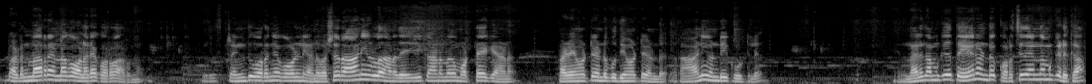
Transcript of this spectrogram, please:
ബടന്മാരുടെ എണ്ണമൊക്കെ വളരെ കുറവായിരുന്നു. ഇത് സ്ട്രെങ്ത് കുറഞ്ഞ കോളനിയാണ്. പക്ഷേ റാണി ഉള്ളതാണ് ഈ കാണുന്നത് മുട്ടയൊക്കെയാണ്. പഴയ മുട്ടയുണ്ട് പുതിയ മുട്ടയുണ്ട്. റാണിയുണ്ട് ഈ കൂട്ടിൽ എന്നാലും നമുക്ക് തേനുണ്ട്. കുറച്ച് തേൻ നമുക്ക് എടുക്കാം.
